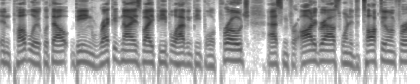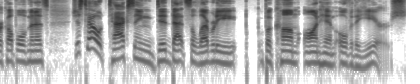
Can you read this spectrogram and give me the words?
in public without being recognized by people, having people approach, asking for autographs, wanting to talk to him for a couple of minutes. Just how taxing did that celebrity become on him over the years?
